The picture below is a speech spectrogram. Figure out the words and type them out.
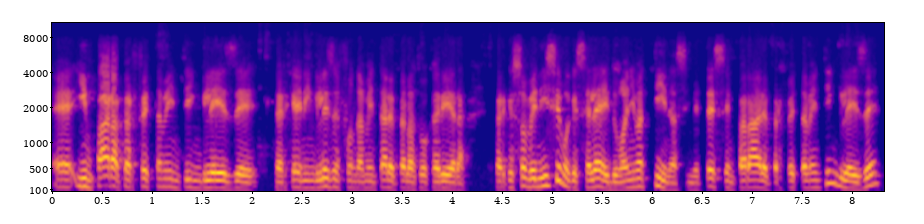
eh, impara perfettamente inglese perché l'inglese è fondamentale per la tua carriera, perché so benissimo che se lei domani mattina si mettesse a imparare perfettamente inglese,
